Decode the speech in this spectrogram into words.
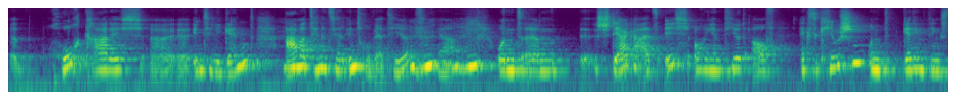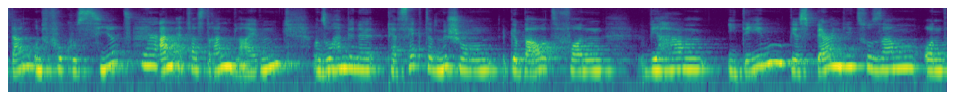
äh, hochgradig äh, intelligent, mhm. aber tendenziell introvertiert mhm. Ja? Mhm. und ähm, stärker als ich orientiert auf Execution und Getting Things Done und fokussiert ja. an etwas dranbleiben. Und so haben wir eine perfekte Mischung gebaut von, wir haben Ideen, wir sparren die zusammen und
